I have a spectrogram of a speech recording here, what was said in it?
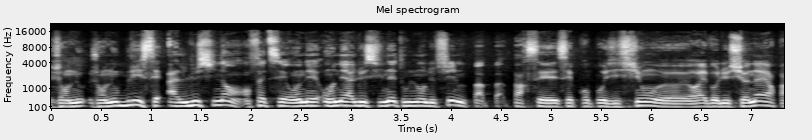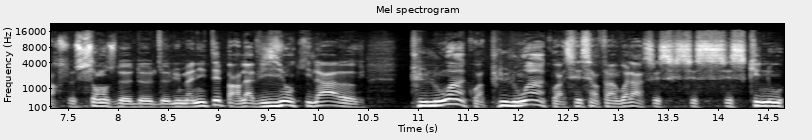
j'en oublie, c'est hallucinant. En fait, on est on est halluciné tout le long du film par, par, par ces, ces, propositions euh, révolutionnaires, par ce sens de, de, de l'humanité, par la vision qu'il a. Euh, plus loin, quoi, plus loin, quoi. C'est enfin voilà, c'est ce qui nous.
